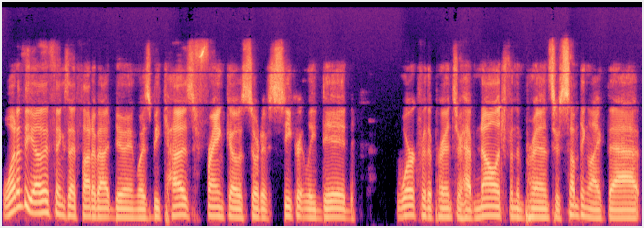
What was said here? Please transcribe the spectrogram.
one of the other things I thought about doing was because Franco sort of secretly did work for the prince or have knowledge from the prince or something like that.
